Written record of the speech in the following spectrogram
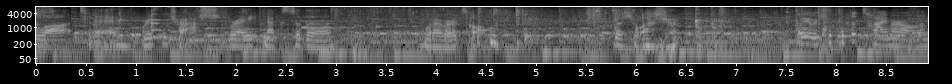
a lot today. Where's the trash? Right next to the whatever it's called. Dishwasher. Oh yeah, we should put the timer on.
